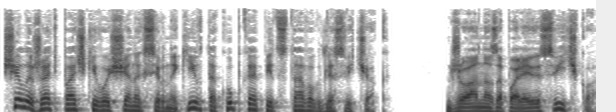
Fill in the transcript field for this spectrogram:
ще лежать пачки вощених сірників та купка підставок для свічок. Джоанна запалює свічку.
